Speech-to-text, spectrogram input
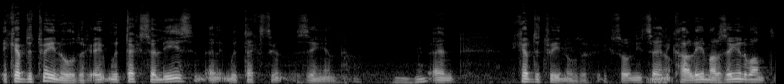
ik heb de twee nodig. Ik moet teksten lezen en ik moet teksten zingen. Mm -hmm. En ik heb de twee nodig. Ik zou niet zeggen, ja. ik ga alleen maar zingen, want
